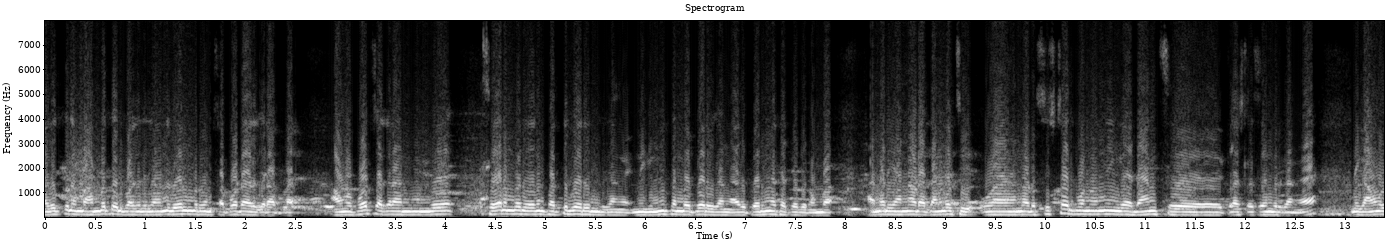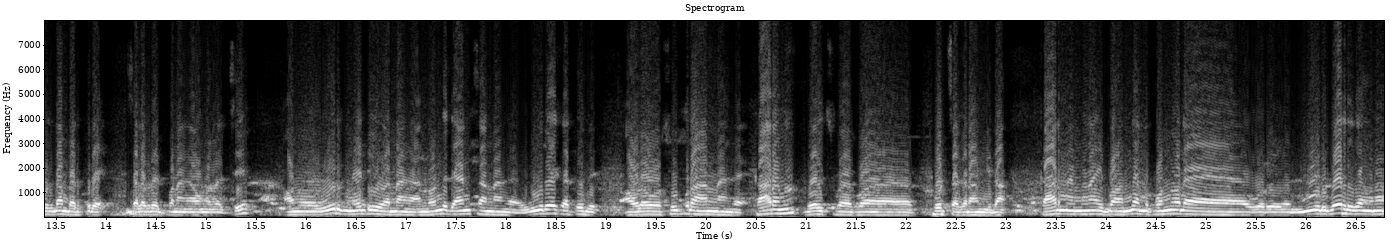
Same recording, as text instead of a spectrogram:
அதுக்கு நம்ம அம்பத்தூர் பகுதியில் வந்து வேல்முருகன் சப்போர்ட்டாக இருக்கிறாப்புல. அவங்க ஸ்போர்ட்ஸ் அகாடமி வந்து சேரும்போது வெறும் பத்து பேர் இருந்திருக்காங்க. இன்னைக்கு நூத்தம்பது பேர் இருக்காங்க. அது பெருமை தக்கது ரொம்ப. அது மாதிரி என்னோட தங்கச்சி என்னோட சிஸ்டர் பொண்ணு வந்து இங்க டான்ஸ் கிளாஸ்ல சேர்ந்துருக்காங்க. இன்னைக்கு அவங்களுக்கு தான் பர்த்டே செலிப்ரேட் பண்ணாங்க அவங்கள வச்சு. அவங்க ஊருக்கு நேட்டிவ் வந்தாங்க. அங்க வந்து டான்ஸ் ஆடினாங்க. ஊரே கத்துது. அவ்வளோ சூப்பராக ஆடினாங்க. காரணம் வேர்ல்ஸ் ஸ்போர்ட்ஸ் அகாடமி தான். காரணம் என்னன்னா இப்போ வந்து அந்த பொண்ணோட ஒரு நூறு பேர் இருக்காங்கன்னா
